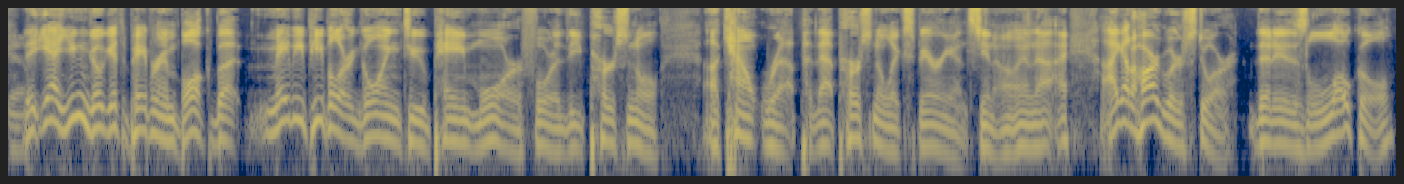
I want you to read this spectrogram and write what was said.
Yeah. yeah, you can go get the paper in bulk, but maybe people are going to pay more for the personal account rep, that personal experience, you know. And I, I got a hardware store that is local.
